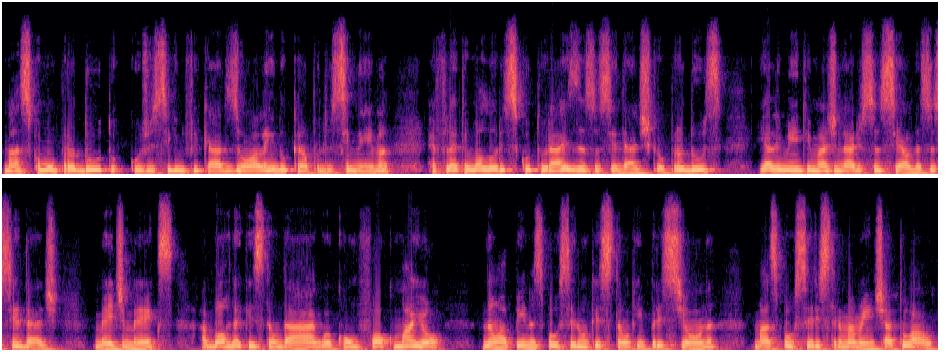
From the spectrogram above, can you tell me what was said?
mas como um produto cujos significados vão além do campo do cinema, refletem valores culturais da sociedade que o produz e alimentam o imaginário social da sociedade. Mad Max aborda a questão da água com um foco maior, não apenas por ser uma questão que impressiona, mas por ser extremamente atual.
